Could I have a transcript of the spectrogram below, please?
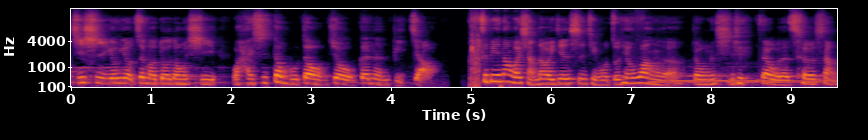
即使拥有这么多东西，我还是动不动就跟人比较。这边让我想到一件事情，我昨天忘了东西在我的车上，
